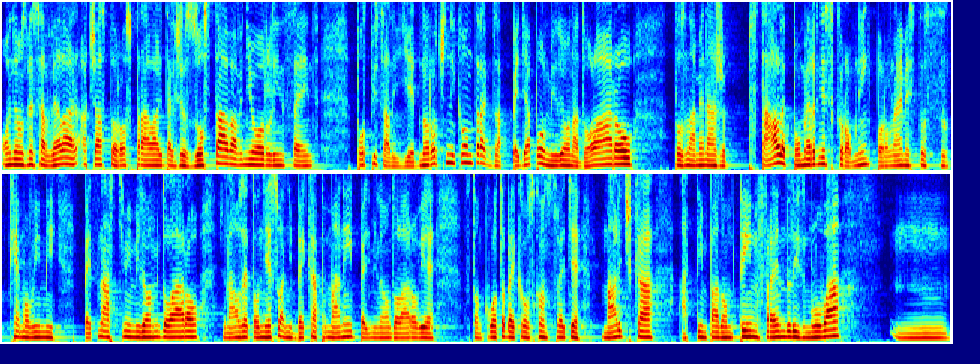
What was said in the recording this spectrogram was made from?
o ňom sme sa veľa a často rozprávali, takže zostáva v New Orleans Saints. Podpísali jednoročný kontrakt za 5,5 milióna dolárov, to znamená, že stále pomerne skromný, porovnajme si to s kemovými 15 miliónmi dolárov, že naozaj to nie sú ani backup money, 5 miliónov dolárov je v tom quarterbackovskom svete malička a tým pádom team friendly zmluva Mm,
